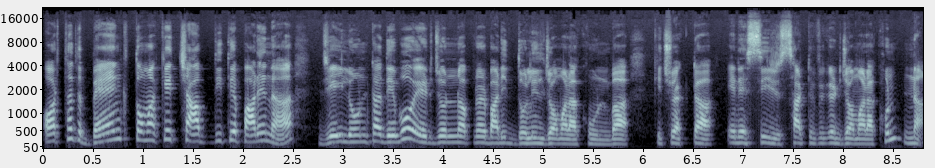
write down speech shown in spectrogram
অর্থাৎ ব্যাংক তোমাকে চাপ দিতে পারে না যে এই লোনটা দেবো, এর জন্য আপনার বাড়ির দলিল জমা রাখুন বা কিছু একটা এনএসসির সার্টিফিকেট জমা রাখুন, না।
